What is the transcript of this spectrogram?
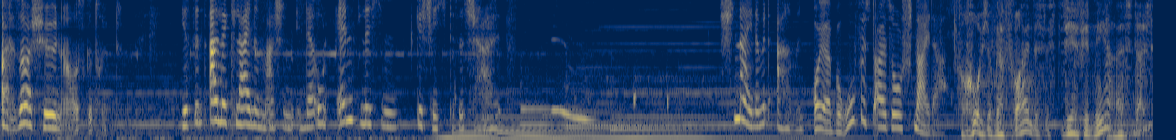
Oh, das ist aber schön ausgedrückt. Wir sind alle kleine Maschen in der unendlichen Geschichte des Schals. Schneider mit Armen. Euer Beruf ist also Schneider. Oh, junger Freund, es ist sehr viel mehr als das.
